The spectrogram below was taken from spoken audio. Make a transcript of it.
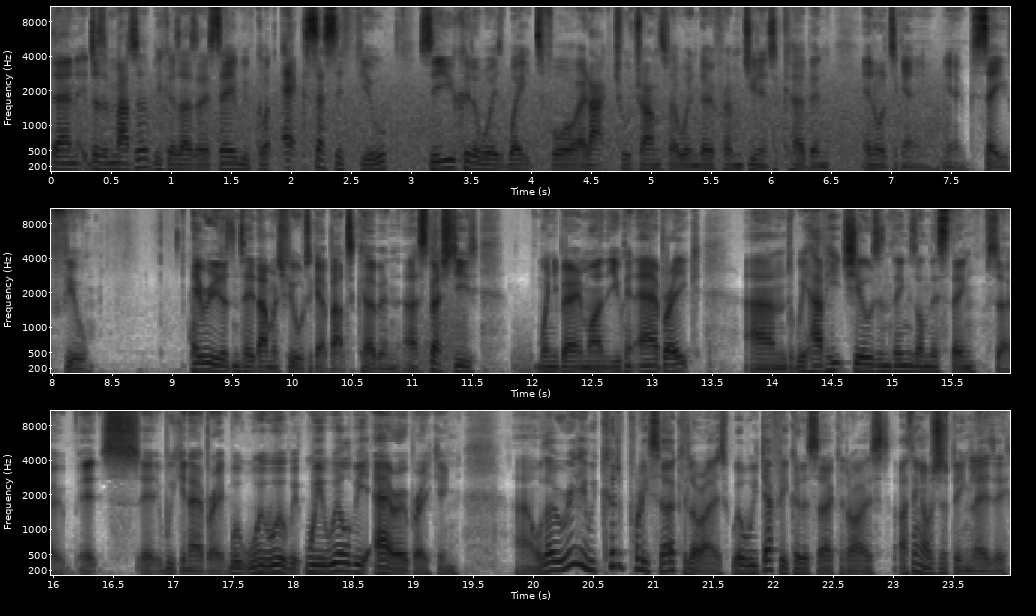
then it doesn't matter because as I say, we've got excessive fuel. So you could always wait for an actual transfer window from Duna to Kerbin in order to get, you know, save fuel it really doesn't take that much fuel to get back to Kerbin, especially when you bear in mind that you can air brake, and we have heat shields and things on this thing, so it's it, we can air brake. We, we, will be we will be aero braking. Uh, although really we could have probably circularized. Well, we definitely could have circularized. I think I was just being lazy.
